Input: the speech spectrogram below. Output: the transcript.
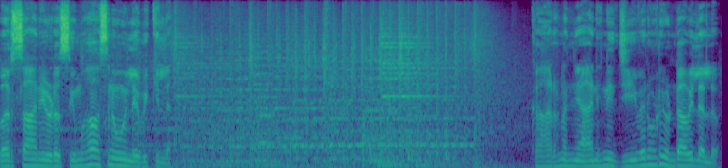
ബർസാനയുടെ സിംഹാസനവും ലഭിക്കില്ല. കാരണം ഞാനിനി ജീവനോടെ ഉണ്ടാവില്ലല്ലോ.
